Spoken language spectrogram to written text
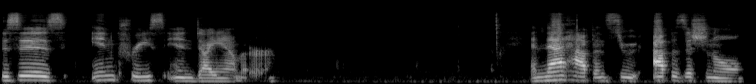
This is increase in diameter. And that happens through appositional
